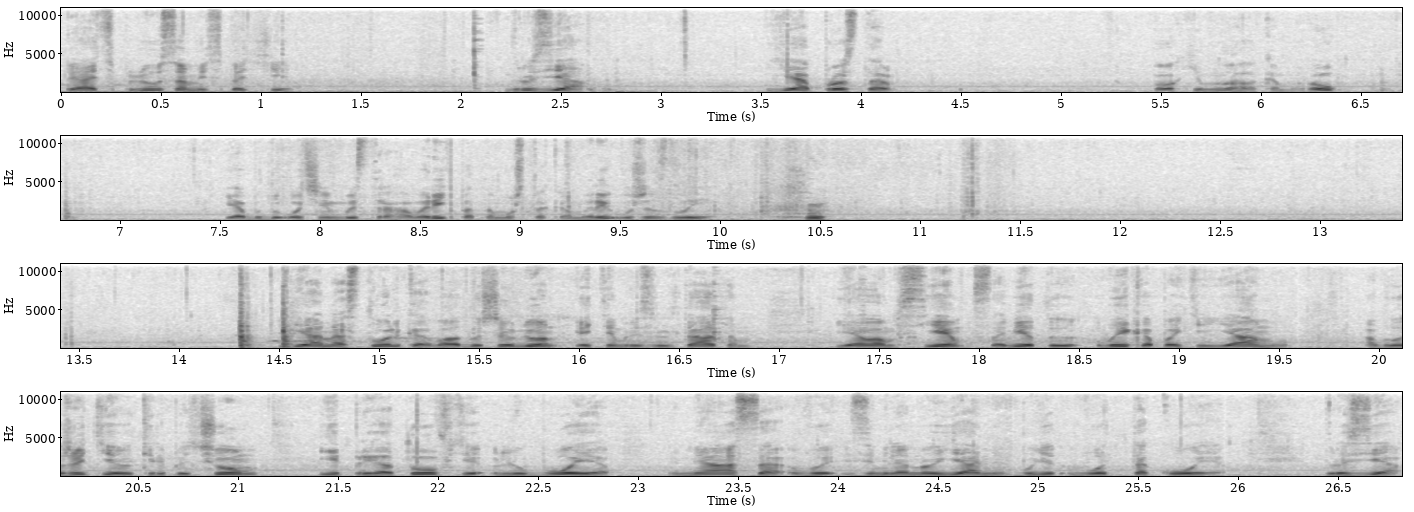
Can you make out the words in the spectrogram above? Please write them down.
5 с плюсом из 5. Друзья, я просто... Ох, и много комаров. Я буду очень быстро говорить, потому что комары уже злые. Я настолько воодушевлен этим результатом. Я вам всем советую выкопайте яму, обложите ее кирпичом и приготовьте любое мясо в земляной яме. Будет вот такое. Друзья,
